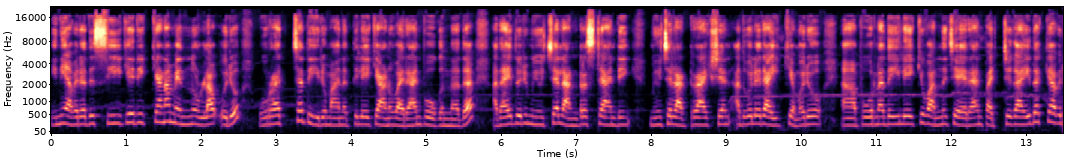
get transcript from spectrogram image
ഇനി അവരത് സ്വീകരിക്കണം എന്നുള്ള ഒരു ഉറച്ച തീരുമാനത്തിലേക്ക് ലെവലിലേക്കാണ് വരാൻ പോകുന്നത്. അതായത് ഒരു മ്യൂച്വൽ അണ്ടർസ്റ്റാൻഡിങ് മ്യൂച്വൽ അട്രാക്ഷൻ അതുപോലെ ഒരു ഐക്യം ഒരു പൂർണതയിലേക്ക് വന്നു ചേരാൻ പറ്റുക. ഇതൊക്കെ അവർ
